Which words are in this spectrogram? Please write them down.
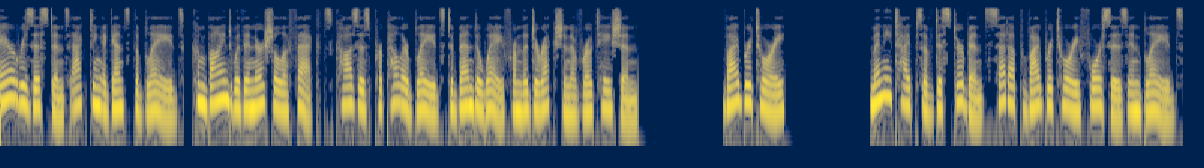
Air resistance acting against the blades, combined with inertial effects causes propeller blades to bend away from the direction of rotation. Vibratory Many types of disturbance set up vibratory forces in blades.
